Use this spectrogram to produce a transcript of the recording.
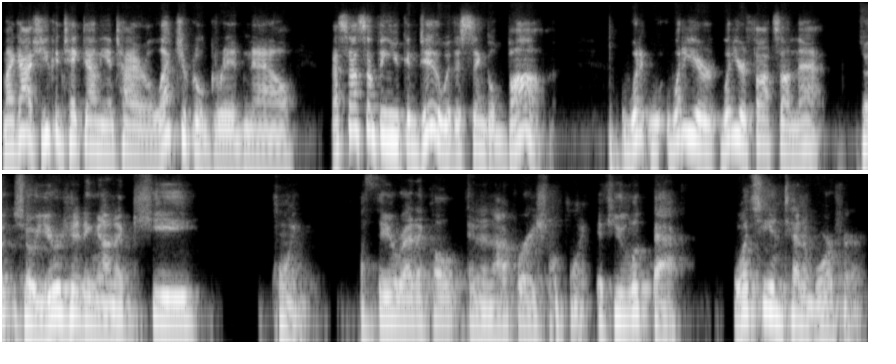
my gosh, you can take down the entire electrical grid now. That's not something you can do with a single bomb. What what are your what are your thoughts on that? So so you're hitting on a key point, a theoretical and an operational point. If you look back, what's the intent of warfare?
